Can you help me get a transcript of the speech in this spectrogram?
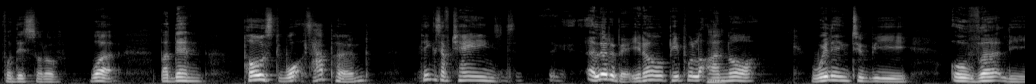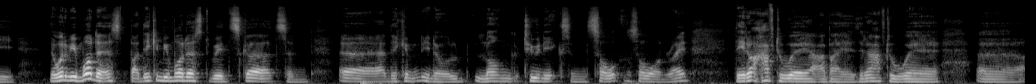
for this sort of work. But then post what's happened things have changed a little bit you know people are not willing to be overtly they want to be modest but they can be modest with skirts and uh, they can you know long tunics and so and so on right they don't have to wear abayas they don't have to wear uh,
